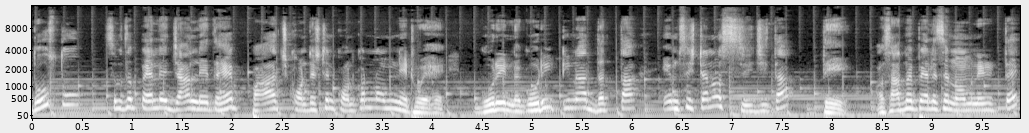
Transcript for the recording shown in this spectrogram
दोस्तों, सबसे पहले जान लेते हैं पाँच कॉन्टेस्टेंट कौन कौन नॉमिनेट हुए हैं। Gori Nagori, Tina Datta M C Stan और सृजिता दे। और साथ में पहले से नॉमिनेटेड थे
